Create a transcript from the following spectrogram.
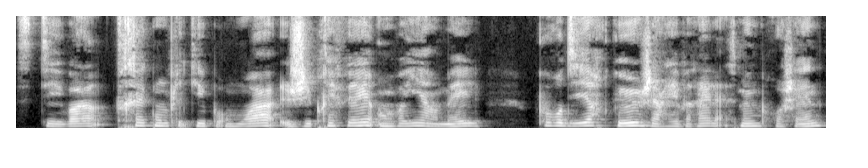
c'était voilà très compliqué pour moi. J'ai préféré envoyer un mail pour dire que j'arriverai la semaine prochaine,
